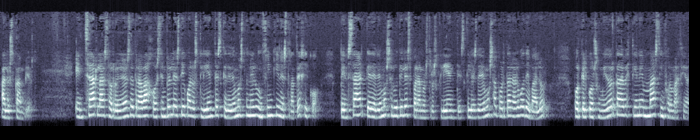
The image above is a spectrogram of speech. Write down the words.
a los cambios. En charlas o reuniones de trabajo siempre les digo a los clientes que debemos tener un thinking estratégico, pensar que debemos ser útiles para nuestros clientes, que les debemos aportar algo de valor, porque el consumidor cada vez tiene más información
